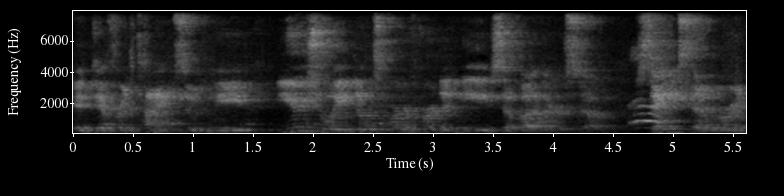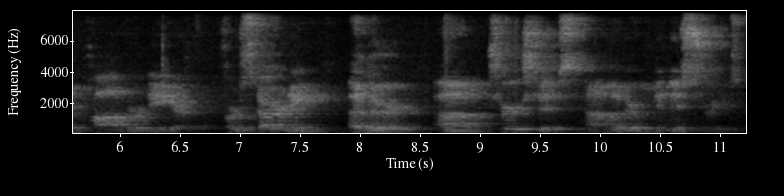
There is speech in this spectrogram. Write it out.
in different times of need. Usually, those were for the needs of others, so saints that were in poverty or for starting other um, churches, um, other ministries.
